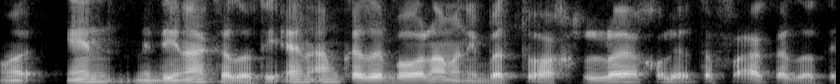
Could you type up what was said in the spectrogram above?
אומר, אין מדינה כזאת, אין עם כזה בעולם, אני בטוח, לא יכול להיות תופעה כזאת.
